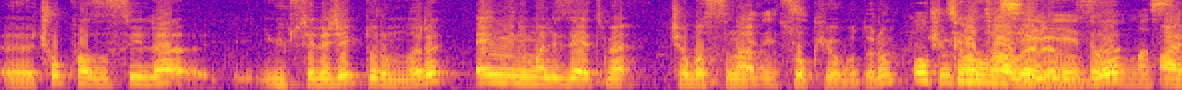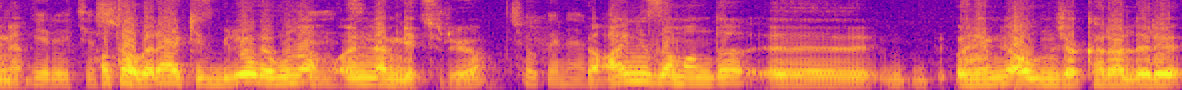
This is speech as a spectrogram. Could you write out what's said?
e, çok fazlasıyla yükselecek durumları en minimalize etme çabasına Evet. sokuyor bu durum. Optimum seviyede olması aynen. gerekir. Hataları herkes biliyor ve buna Evet. önlem getiriyor. Çok önemli. Ve aynı zamanda e, önemli alınacak kararları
